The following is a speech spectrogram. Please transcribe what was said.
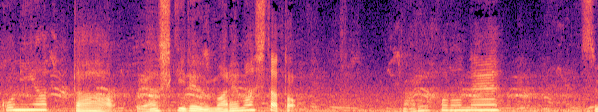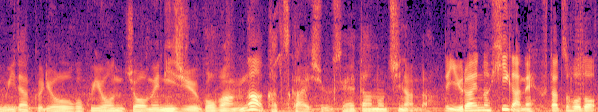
ここにあったお屋敷で生まれましたと。なるほどね。墨田区両国4丁目25番が勝海舟生誕の地なんだ。で由来の碑がね2つほど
